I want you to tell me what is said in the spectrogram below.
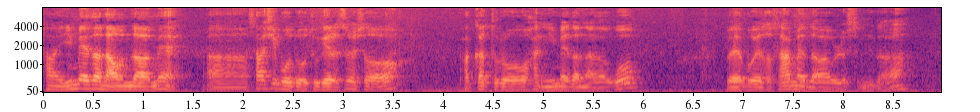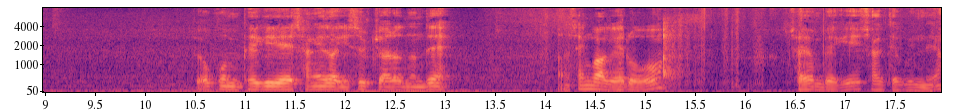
한 2m 나온 다음에 아, 45도 두 개를 써서 바깥으로 한 2m 나가고 외부에서 4m 올렸습니다. 조금 배기에 장애가 있을 줄 알았는데 아, 생각외로 자연 배기 잘 되고 있네요.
